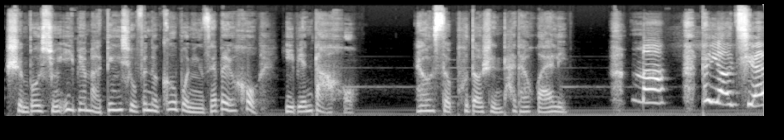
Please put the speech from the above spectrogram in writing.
沈波雄一边把丁秀芬的胳膊拧在背后，一边大吼：“Elsa 扑到沈太太怀里，妈，他要钱，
